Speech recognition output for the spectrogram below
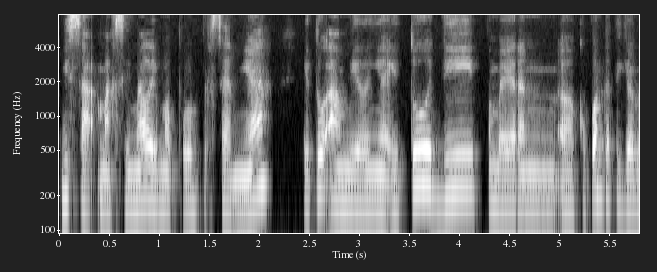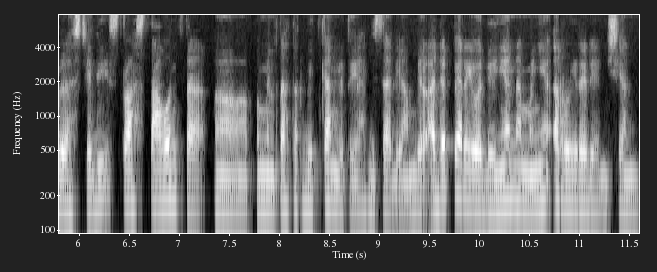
bisa maksimal 50 persennya itu ambilnya itu di pembayaran uh, kupon ke-13. Jadi setelah setahun kita uh, pemerintah terbitkan gitu ya, bisa diambil. Ada periodenya namanya early redemption.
